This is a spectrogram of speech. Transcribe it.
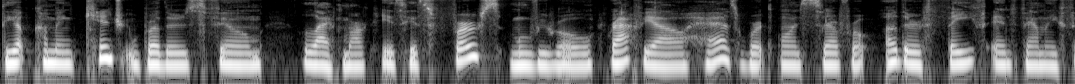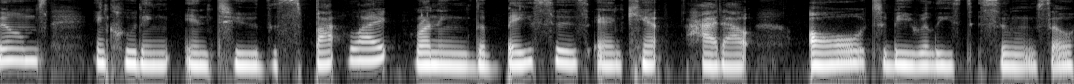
the upcoming Kendrick Brothers film Lifemark is his first movie role. Raphael has worked on several other faith and family films, including Into the Spotlight, Running the Bases, and Camp Hideout, all to be released soon. So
